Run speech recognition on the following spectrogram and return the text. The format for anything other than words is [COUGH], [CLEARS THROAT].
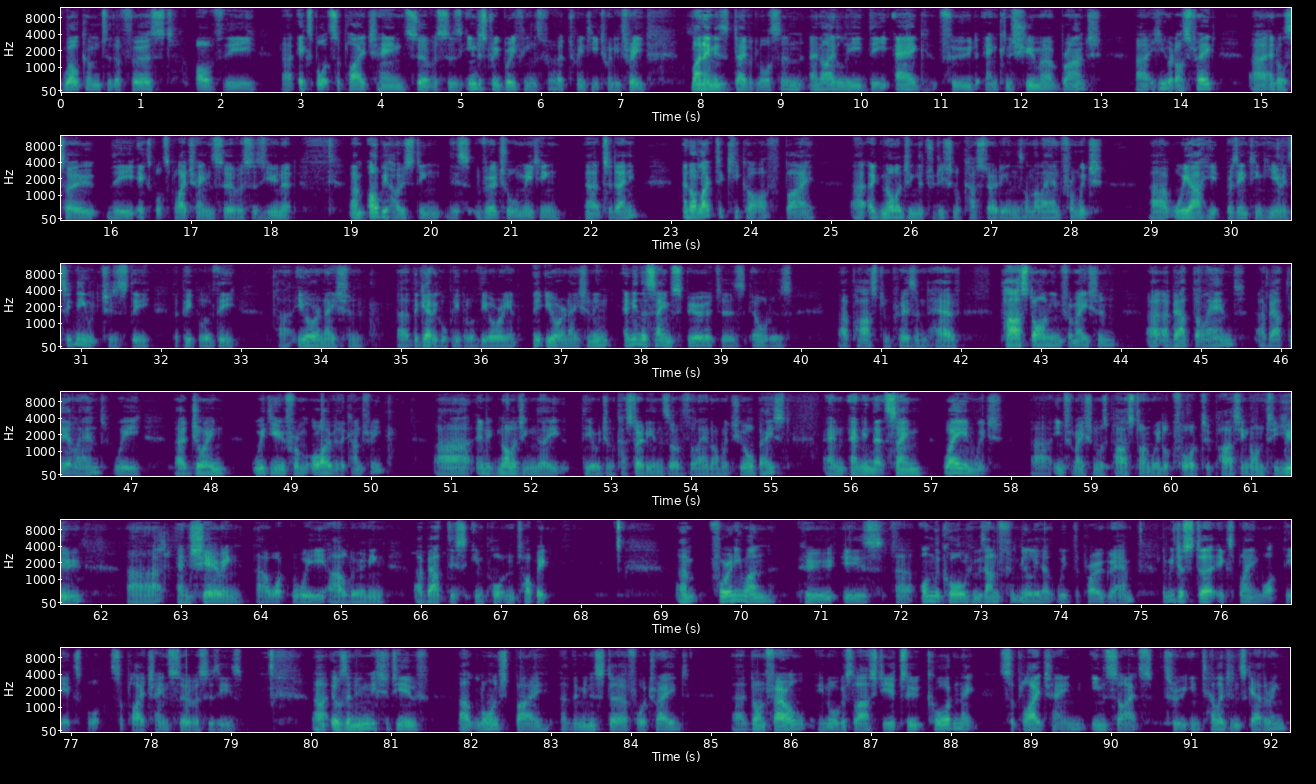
welcome to the first of the uh, Export Supply Chain Services industry briefings for 2023. My name is David Lawson and I lead the Ag, Food and Consumer branch uh, here at Austrade uh, and also the Export Supply Chain Services unit. Um, I'll be hosting this virtual meeting uh, today and I'd like to kick off by uh, acknowledging the traditional custodians on the land from which uh, we are here, presenting here in Sydney, which is the, the people of the uh, Eora Nation, uh, the Gadigal people of the Orient, Eora Nation, in, and in the same spirit as elders uh, past and present have passed on information uh, about the land, about their land. We uh, join with you from all over the country and acknowledging the, the original custodians of the land on which you're based and, and in that same way in which uh, information was passed on, we look forward to passing on to you uh, and sharing uh, what we are learning about this important topic. Um, for anyone who is uh, on the call who is unfamiliar with the program, let me just uh, explain what the Export Supply Chain Services is. It was an initiative launched by the Minister for Trade uh, Don Farrell in August last year to coordinate supply chain insights through intelligence gathering,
